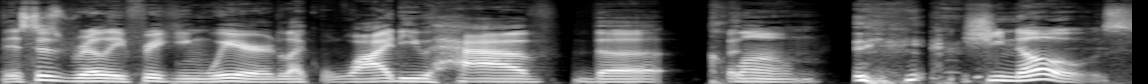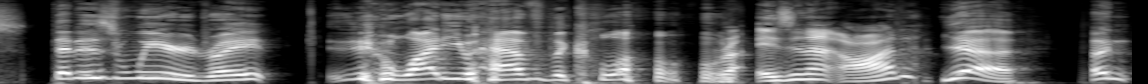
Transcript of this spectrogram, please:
this is really freaking weird. Like why do you have the clone? she knows. that is weird, right? Why do you have the clone? Ri- Isn't that odd? Yeah, and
